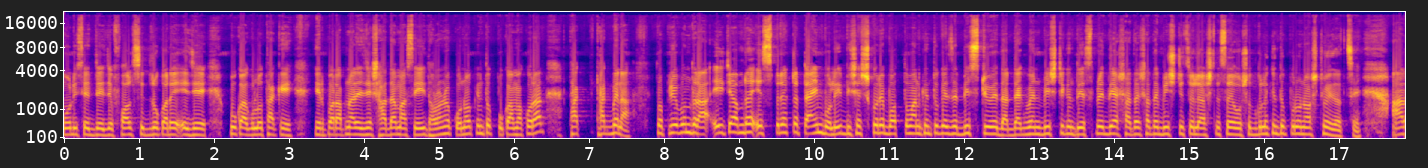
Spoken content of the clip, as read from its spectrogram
মরিচের যে যে ফল ছিদ্র করে, এই যে পোকাগুলো থাকে, এরপর আপনার এই যে সাদা মাছি এই ধরনের কোনো কিন্তু পোকামাকড় আর থাক, থাকবে না। তো প্রিয় বন্ধুরা, এই যে আমরা স্প্রে একটা টাইম বলি, বিশেষ করে বর্তমান কিন্তু এই যে বৃষ্টি ওয়েদার দেখবেন বৃষ্টি কিন্তু স্প্রে দেওয়ার সাথে সাথে বৃষ্টি চলে আসতেছে, ওষুধগুলো কিন্তু পুরো নষ্ট হয়ে যাচ্ছে। আর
